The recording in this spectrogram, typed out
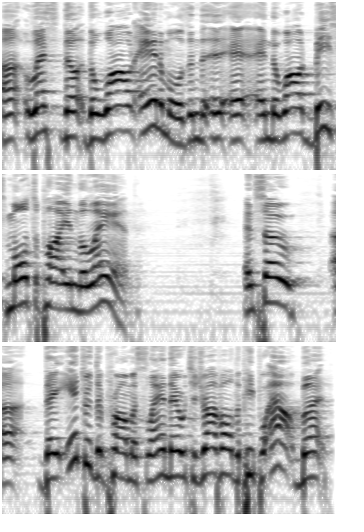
uh, lest the, the wild animals and the, and the wild beasts multiply in the land. And so uh, they entered the promised land. They were to drive all the people out, but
